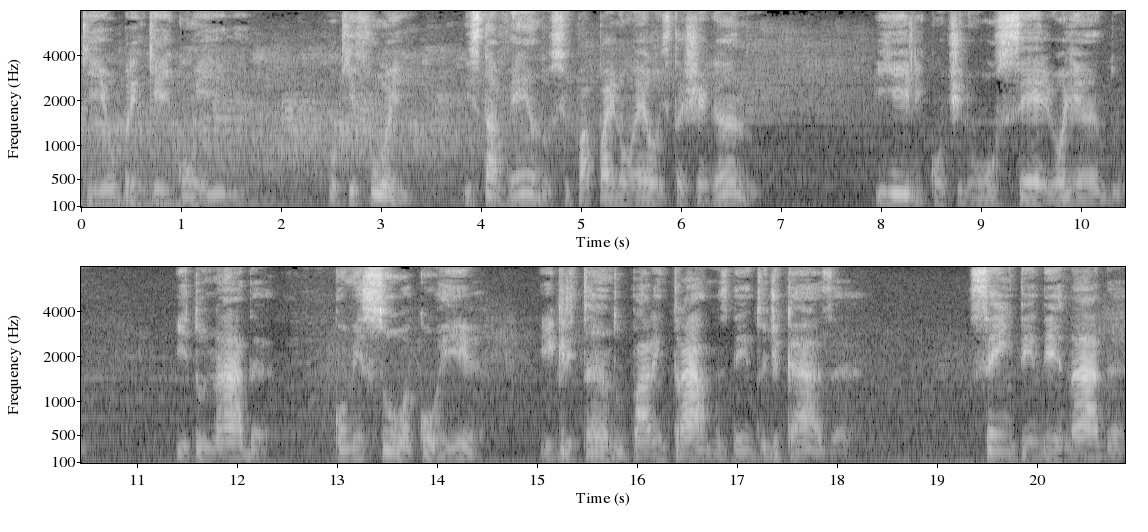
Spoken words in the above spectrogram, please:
que eu brinquei com ele. O que foi? Está vendo se o Papai Noel está chegando? E ele continuou sério olhando. E do nada começou a correr e gritando para entrarmos dentro de casa. Sem entender nada,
